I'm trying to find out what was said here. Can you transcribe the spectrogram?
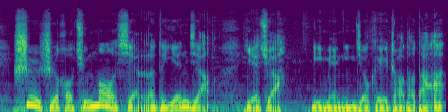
“是时候去冒险了”的演讲。也许啊，里面您就可以找到答案。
